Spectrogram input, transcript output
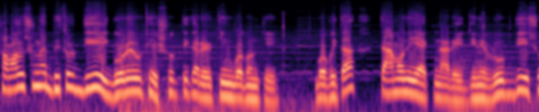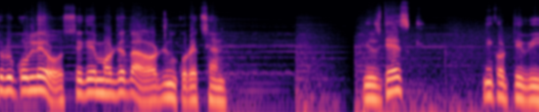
সমালোচনার ভিতর দিয়েই গড়ে ওঠে সত্যিকারের কিংবদন্তি। ববিতা তেমনই এক নারী, যিনি রূপ দিয়ে শুরু করলেও সেগের মর্যাদা অর্জন করেছেন। নিউজ ডেস্ক, নিকট টিভি।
